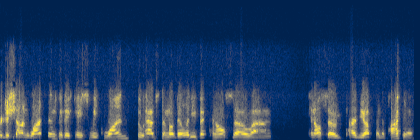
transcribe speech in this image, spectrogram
or Deshaun Watson, who they face week one, who have some mobility but can also uh, can also carve you up from the pocket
